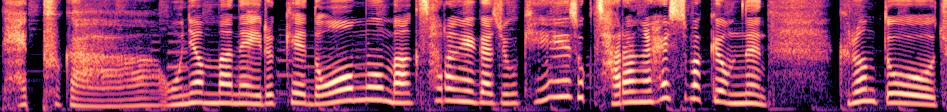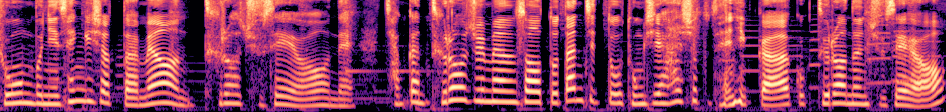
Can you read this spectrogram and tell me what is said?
베프가 5년 만에 이렇게 너무 막 사랑해가지고 계속 자랑을 할 수밖에 없는 그런 또 좋은 분이 생기셨다면 들어주세요. 네. 잠깐 들어주면서 또 딴짓도 동시에 하셔도 되니까 꼭 들어는 주세요.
